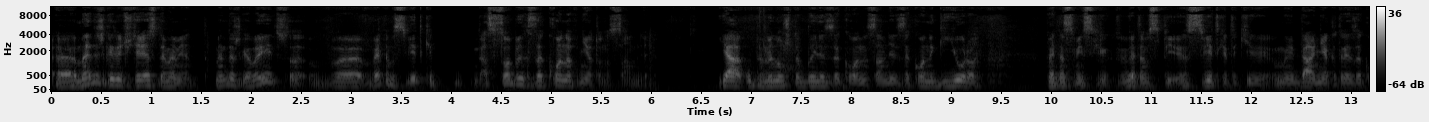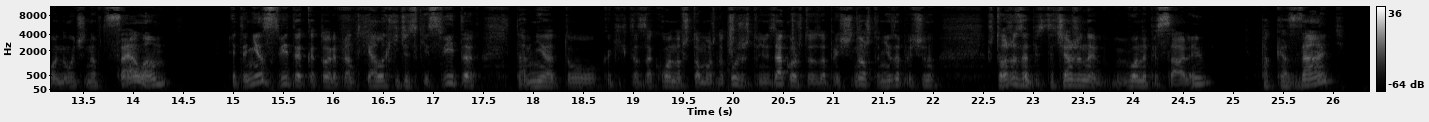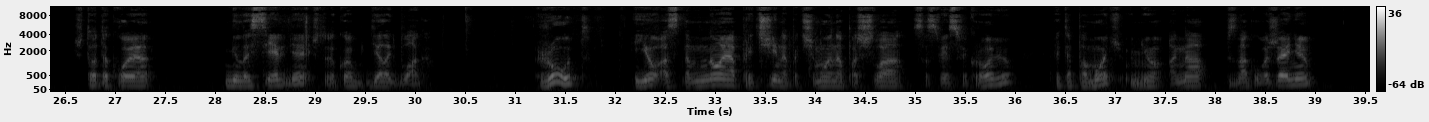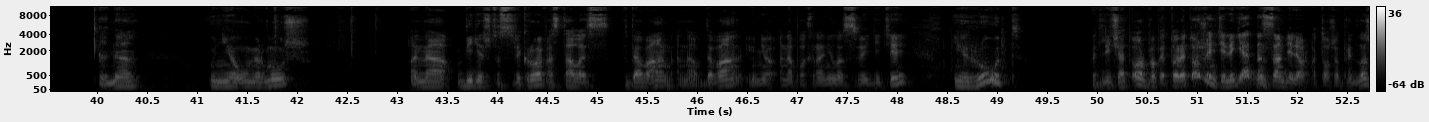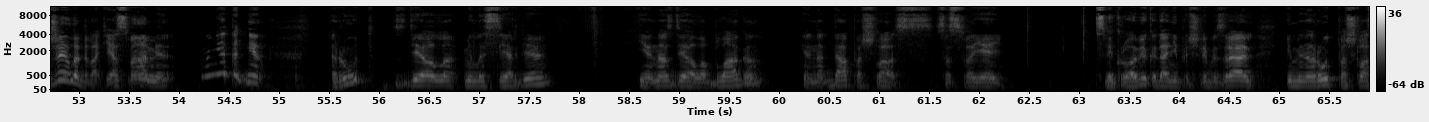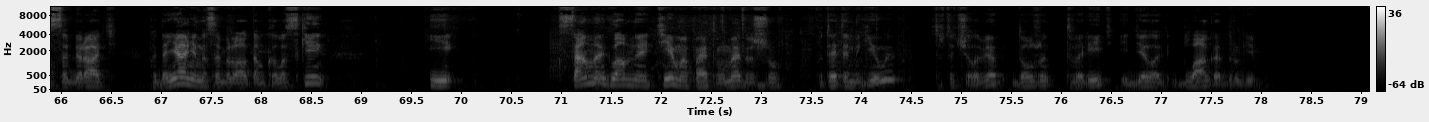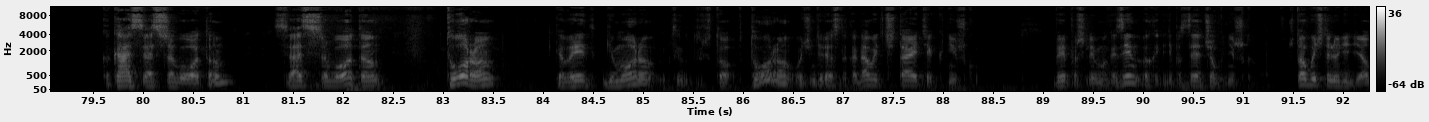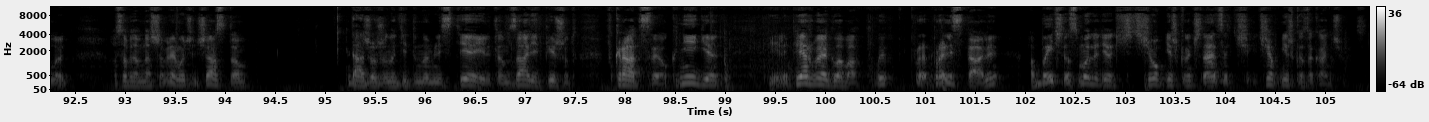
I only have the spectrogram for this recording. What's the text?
Э, Медыш говорит очень интересный момент. Медыш говорит, что в, в этом свитке особых законов нету на самом деле. Я упомянул, что были законы, на самом деле, законы Гиюра. В этом смысле, в этом свитке такие, мы, да, некоторые законы учим, но в целом Это не свиток, который прям таки аллахический свиток, там нету каких-то законов, что можно кушать, что нельзя кушать, что запрещено, что не запрещено. Что же? Зачем же его написали? Показать, что такое милосердие, что такое делать благо. Рут, ее основная причина, почему она пошла со своей свекровью, это помочь. У нее, она в знак уважения, она, у нее умер муж, она видит, что свекровь осталась вдова, она вдова, и у нее, она похоронила своих детей. И Рут, в отличие от Орпа, которая тоже интеллигентна, на самом деле Орпа тоже предложила, давайте я с вами. Ну нет, так нет. Рут сделала милосердие, и она сделала благо, и она, да, пошла со своей свекровью, когда они пришли в Израиль, именно Рут пошла собирать подаяние, она собирала там колоски, и самая главная тема по этому медрашу вот этой Мегилы, это что человек должен творить и делать благо другим. Какая связь с Шавуотом? Связь с Шавуотом. Тора, говорит Гемора, что Тора, очень интересно, когда вы читаете книжку, вы пошли в магазин, вы хотите посмотреть, о чем книжка. Что обычно люди делают? Особенно в наше время очень часто, даже уже на титульном листе или там сзади пишут вкратце о книге, или первая глава. Вы пролистали, обычно смотрите, с чего книжка начинается, чем книжка заканчивается.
